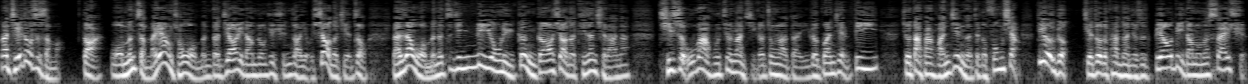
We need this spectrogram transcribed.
那节奏是什么，对吧？我们怎么样从我们的交易当中去寻找有效的节奏，来让我们的资金利用率更高效的提升起来呢？其实无外乎就那几个重要的一个关键：第一，就大盘环境的这个风向；第二个，节奏的判断就是标的当中的筛选。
